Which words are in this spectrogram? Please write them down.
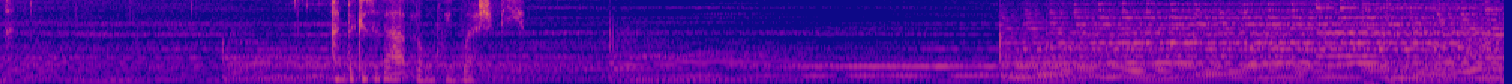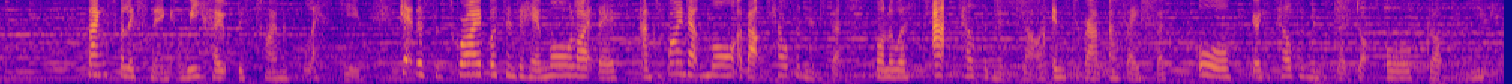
And because of that, Lord, we worship you. Thanks for listening, we hope this time has blessed you. Hit the subscribe button to hear more like this, and to find out more about Telford Minster, follow us at Telford Minster on Instagram and Facebook, or go to telfordminster.org.uk.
